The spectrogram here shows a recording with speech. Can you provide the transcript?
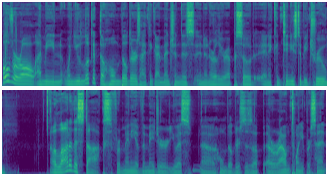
overall, I mean, when you look at the home builders, I think I mentioned this in an earlier episode, and it continues to be true. A lot of the stocks for many of the major U.S. Uh, home builders is up around 20%,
